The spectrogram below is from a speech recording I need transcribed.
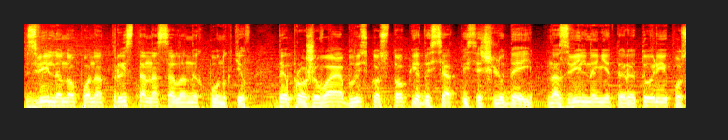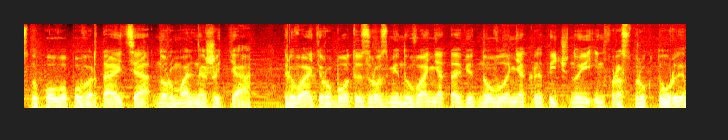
Звільнено понад 300 населених пунктів, де проживає близько 150 тисяч людей. На звільнені території поступово повертається нормальне життя. Тривають роботи з розмінування та відновлення критичної інфраструктури.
